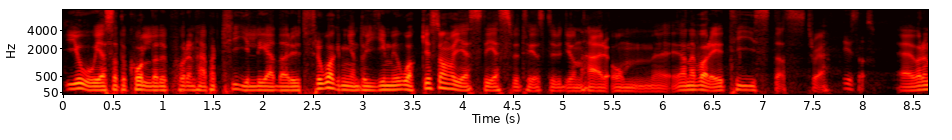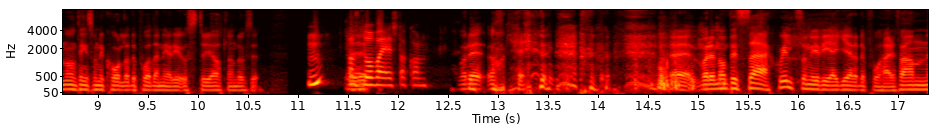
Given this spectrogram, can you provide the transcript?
Jo, jag satt och kollade på den här partiledarutfrågningen då Jimmy Åkesson var gäst i SVT-studion här om, eh, ja när var det, i tisdags tror jag. Gissas. Eh, var det någonting som ni kollade på där nere i Östergötland också? Fast Eh, då var jag i Stockholm. Var det, okej. eh, var det någonting särskilt som ni reagerade på här? För han,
